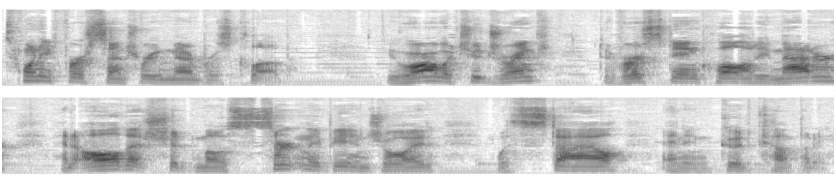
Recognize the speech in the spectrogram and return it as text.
21st century members club. You are what you drink, diversity and quality matter, and all that should most certainly be enjoyed with style and in good company.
